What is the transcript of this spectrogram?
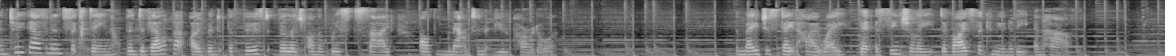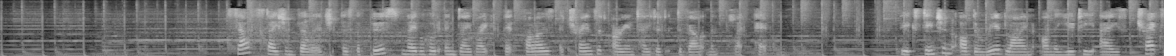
In 2016, the developer opened the first village on the west side of Mountain View Corridor, the major state highway that essentially divides the community in half. South Station Village is the first neighbourhood in Daybreak that follows a transit-orientated development pattern. The extension of the Red Line on the UTA's TRAX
